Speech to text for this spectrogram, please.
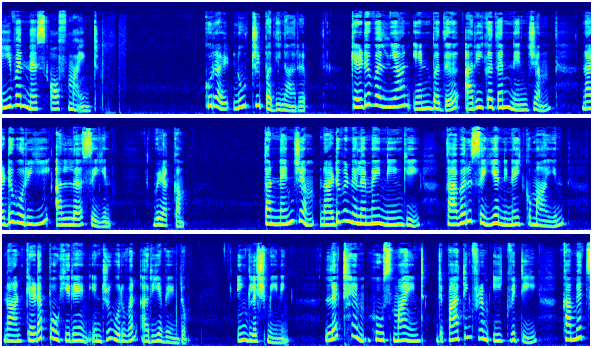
evenness of mind. குரல் நூற்றி பதினாறு. கெடுவல்யான் என்பது அரிகதன் நெஞ்சம் நடுவொரியை அல்ல செய்யின். விளக்கம். தன் நெஞ்சம் நடுவு நிலைமை நீங்கி தவறு செய்ய நினைக்குமாயின் நான் கெடப்போகிறேன் என்று ஒருவன் அறிய வேண்டும். English meaning. Let him whose mind, departing from equity, commits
